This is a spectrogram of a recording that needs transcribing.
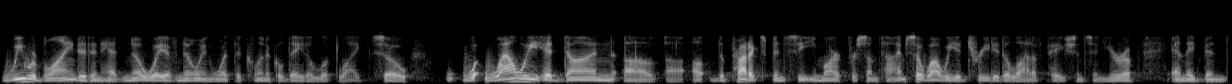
we were blinded and had no way of knowing what the clinical data looked like. So while we had done uh, uh, uh, the product's been CE marked for some time, so while we had treated a lot of patients in Europe and they'd been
